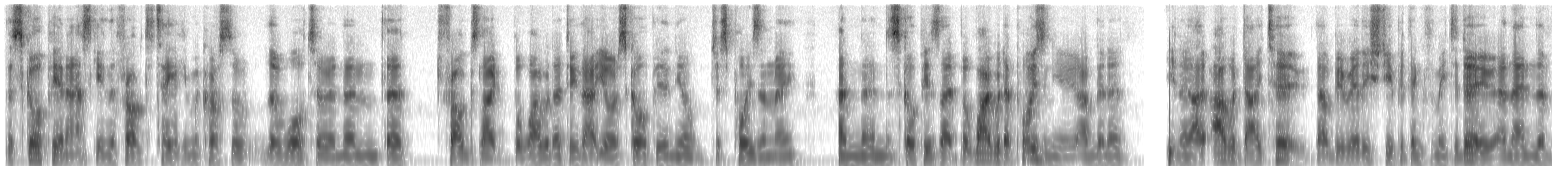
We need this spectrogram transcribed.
the scorpion asking the frog to take him across the, the water, and then the frog's like, "But why would I do that? You're a scorpion. You'll just poison me." And then the scorpion's like, "But why would I poison you? I'm gonna you know, I, I would die too. That would be a really stupid thing for me to do. And then the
